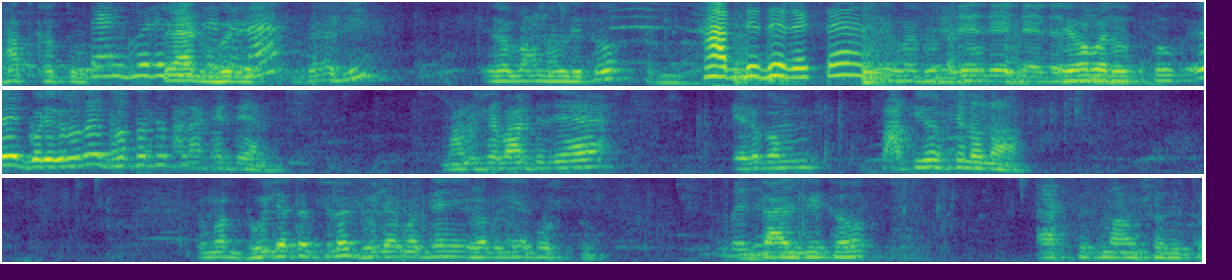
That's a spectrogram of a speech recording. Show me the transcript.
ভাত খাতো। পেট ভরে জি। এভাবে বান্ধাল দিত। হাত দিয়ে ধরে রাখতেন এভাবে ধরতো, ধরতো এই গড়ি গড়ি ধরতে ধরতে খাইতেন মানুষের বাড়িতে যে এরকম পাটিও ছিল না। তোমার ধুইলাতে ছিল ধুইলার মধ্যে এইভাবে নিয়ে বসতো। ডাল দিত এক পিস মাংস দিত।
